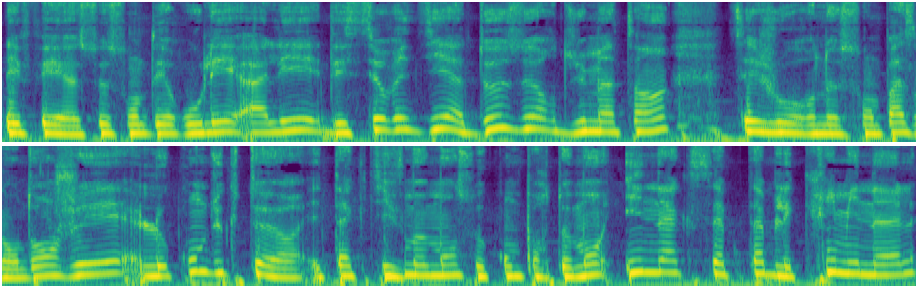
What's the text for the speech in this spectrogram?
Les faits se sont déroulés à l'allée des Cerisiers à 2 heures du matin. Ces jours ne sont pas en danger. Le conducteur est activement ce comportement inacceptable et criminel.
